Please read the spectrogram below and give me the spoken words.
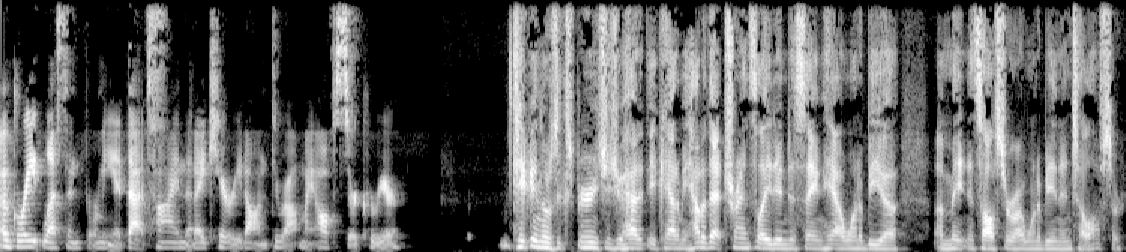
a great lesson for me at that time that I carried on throughout my officer career. Taking those experiences you had at the academy, how did that translate into saying, "Hey, I want to be a, a maintenance officer. I want to be an intel officer"?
